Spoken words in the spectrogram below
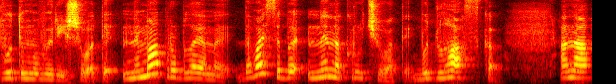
будемо вирішувати. Нема проблеми, давай себе не накручувати, будь ласка. Вона,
